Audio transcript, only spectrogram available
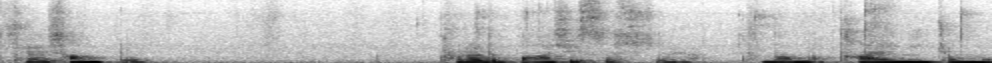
세상 또 그래도 맛있었어요. 그나마 다행이죠 뭐.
